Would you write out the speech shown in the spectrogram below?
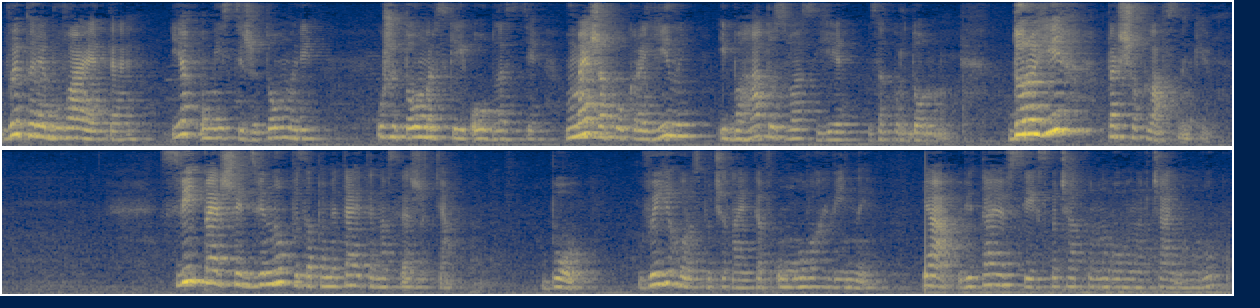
ви перебуваєте як у місті Житомирі, у Житомирській області, в межах України і багато з вас є за кордоном. Дорогі першокласники, свій перший дзвінок ви запам'ятаєте на все життя, бо ви його розпочинаєте в умовах війни. Я вітаю всіх з початком нового навчального року.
